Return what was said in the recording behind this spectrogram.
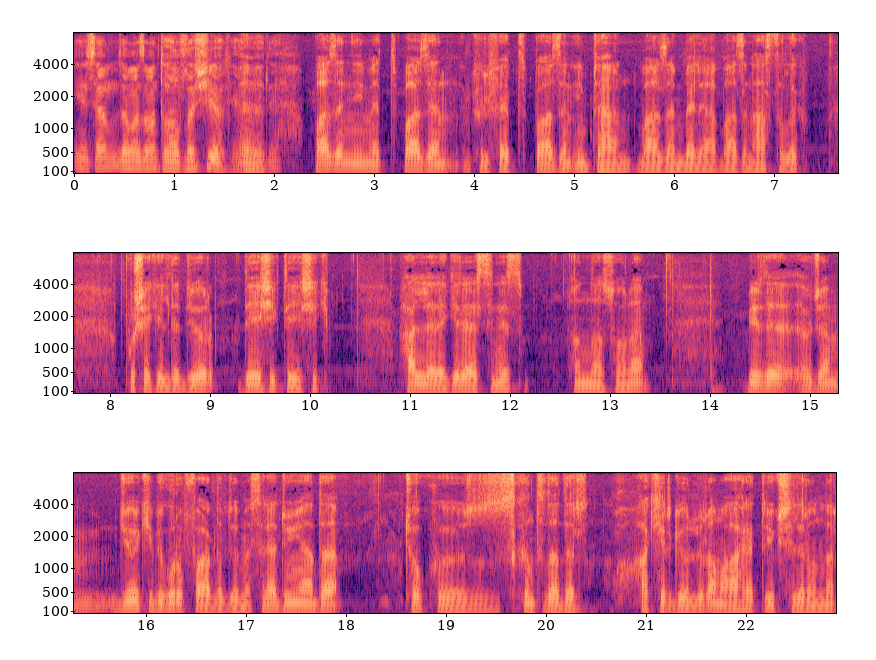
insan zaman zaman tuhaflaşıyor. Yani Evet. böyle. Bazen nimet, bazen külfet, bazen imtihan, bazen bela, bazen hastalık. Bu şekilde diyor değişik değişik hallere girersiniz. Ondan sonra bir de hocam diyor ki bir grup vardır diyor mesela dünyada çok e, sıkıntıdadır, hakir görülür ama ahirette yükselir onlar.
